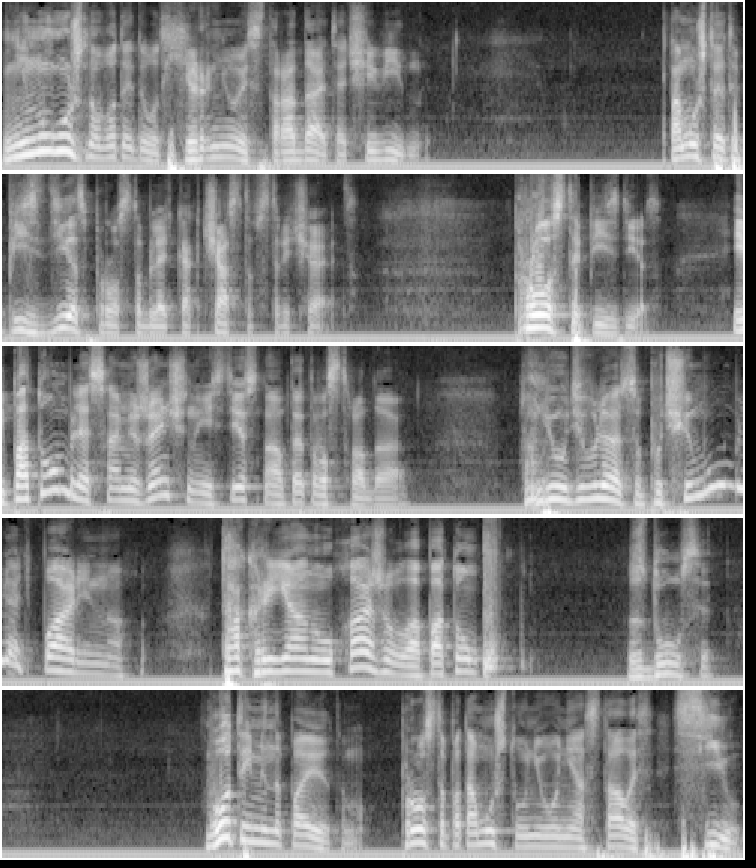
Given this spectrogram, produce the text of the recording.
не нужно вот этой вот херней страдать, очевидно. Потому что это пиздец просто, блядь, как часто встречается. Просто пиздец. И потом, блядь, сами женщины, естественно, от этого страдают. Они удивляются, почему, блядь, парень, нахуй, так рьяно ухаживал, а потом сдулся. Вот именно поэтому. Просто потому, что у него не осталось сил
